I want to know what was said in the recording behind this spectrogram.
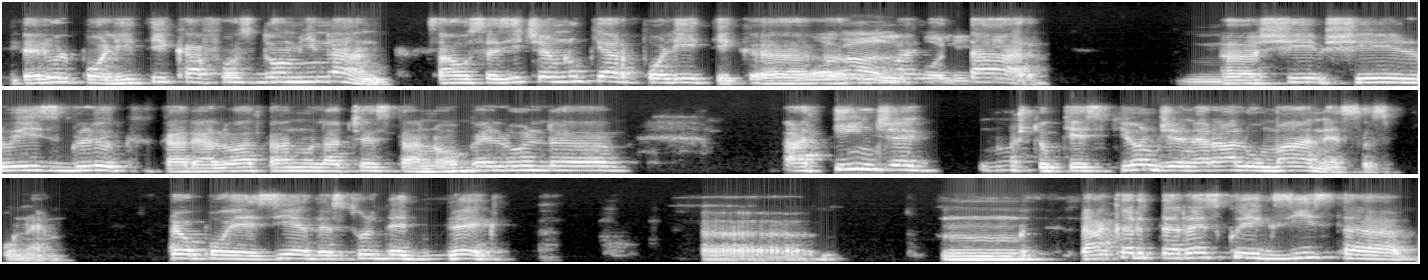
criteriul politic a fost dominant. Sau, să zicem, nu chiar politic, uh, Moral, umanitar. Politic. Uh, și, și Louis Gluck, care a luat anul acesta Nobelul, uh, atinge, nu știu, chestiuni general umane, să spunem. Are o poezie destul de directă. Uh, Mm, la Cărtărescu există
